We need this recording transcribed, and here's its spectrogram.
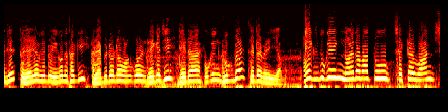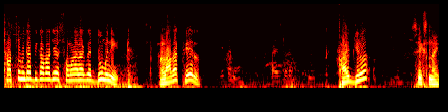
আছে। তো যাই হোক, একটু এগোতে থাকি। র্যাপিডোটা অন করে রেখেছি। যেটা বুকিং ঢুকবে, সেটা বেরিয়ে যাব। Next booking Nayabad to sector one সাতশো মিটার পিক আপ আছে, সময় লাগবে দু মিনিট। লাদাখ ফেল ফাইভ জিরো সিক্স নাইন.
